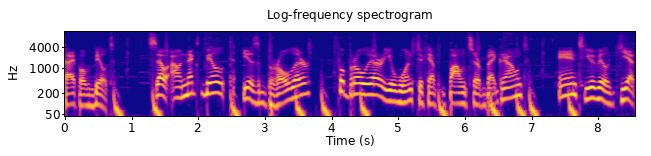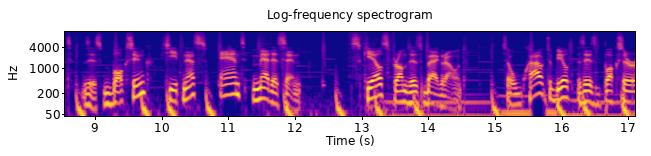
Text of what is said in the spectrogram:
type of build. So our next build is Brawler. For Brawler you want to have bouncer background and you will get this boxing, fitness and medicine skills from this background. So how to build this boxer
